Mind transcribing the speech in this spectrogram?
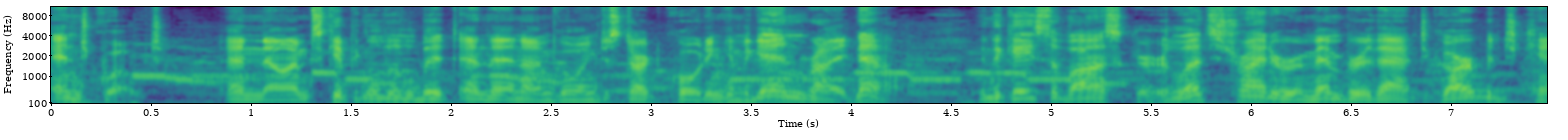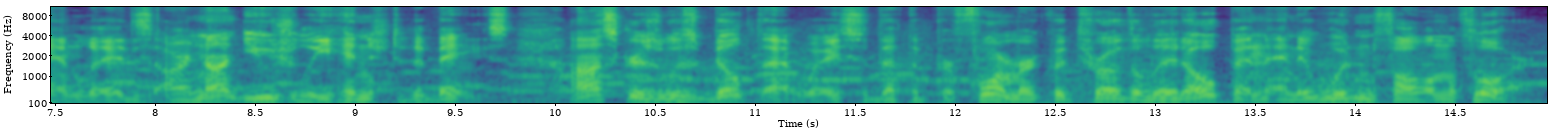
End quote. And now I'm skipping a little bit and then I'm going to start quoting him again right now. In the case of Oscar, let's try to remember that garbage can lids are not usually hinged to the base. Oscar's was built that way so that the performer could throw the lid open and it wouldn't fall on the floor.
